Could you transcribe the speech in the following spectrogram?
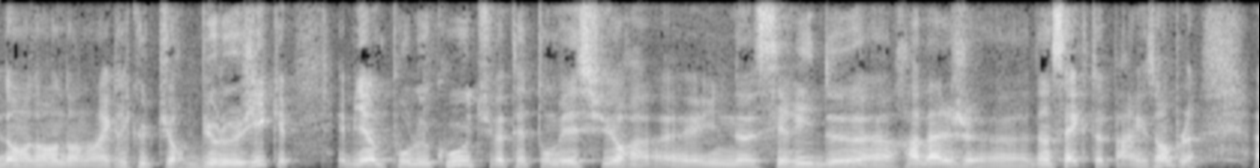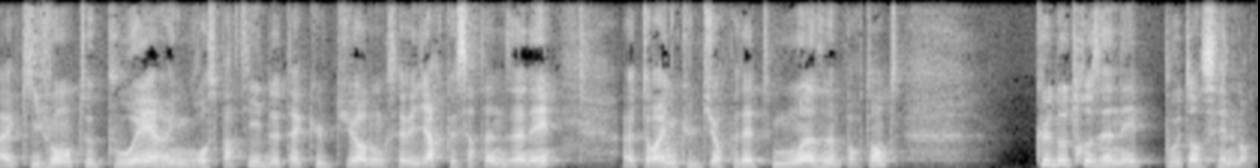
dans, dans, dans l'agriculture biologique, eh bien pour le coup, tu vas peut-être tomber sur une série de ravages d'insectes, par exemple, qui vont te pourrir une grosse partie de ta culture. Donc ça veut dire que certaines années, tu auras une culture peut-être moins importante que d'autres années potentiellement.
